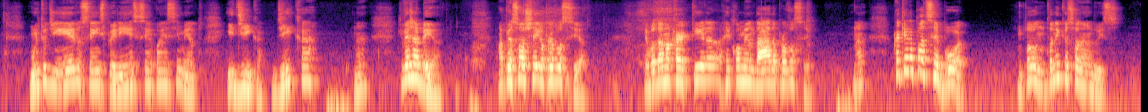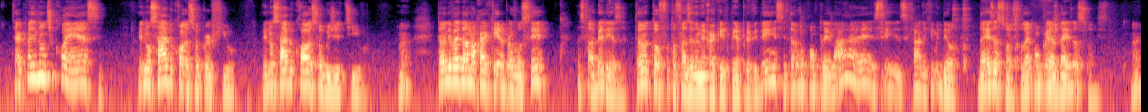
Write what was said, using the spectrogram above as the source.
Muito dinheiro sem experiência, sem conhecimento. E dica, dica, né? Que veja bem, ó, uma pessoa chega para você, ó, eu vou dar uma carteira recomendada para você, né? A carteira pode ser boa, não tô, não tô nem questionando isso, certo? Mas ele não te conhece, ele não sabe qual é o seu perfil, ele não sabe qual é o seu objetivo. Né? Então ele vai dar uma carteira para você, você fala, beleza, então eu tô, tô fazendo a minha carteira de minha previdência, então eu comprei lá, é, esse, esse cara aqui me deu 10 ações, fui lá e comprei as 10 ações. Né?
